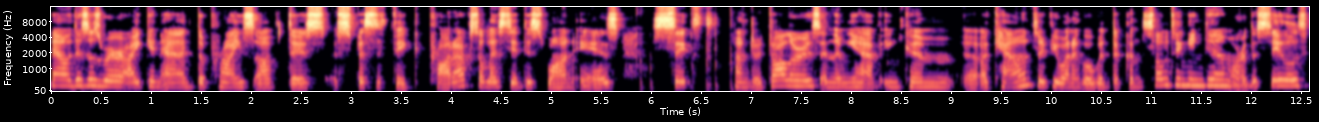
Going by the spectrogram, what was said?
Now this is where I can add the price of this specific product. So let's say this one is $600 and then we have income uh, account. So if you want to go with the consulting income or the sales,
